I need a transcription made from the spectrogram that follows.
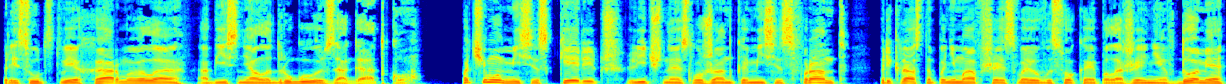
Присутствие Хармвелла объясняло другую загадку. Почему миссис Керридж, личная служанка миссис Франт, прекрасно понимавшая свое высокое положение в доме,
